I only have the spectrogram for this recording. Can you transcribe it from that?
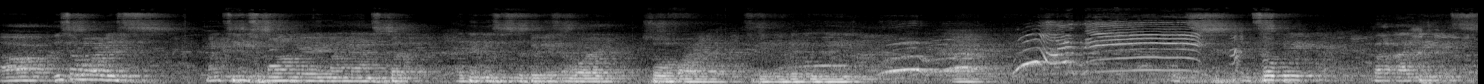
Uh, this award is, might seem small here in my hands, but I think this is the biggest award so far that's been given to me. Uh, it's, it's so big, but I think it's,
